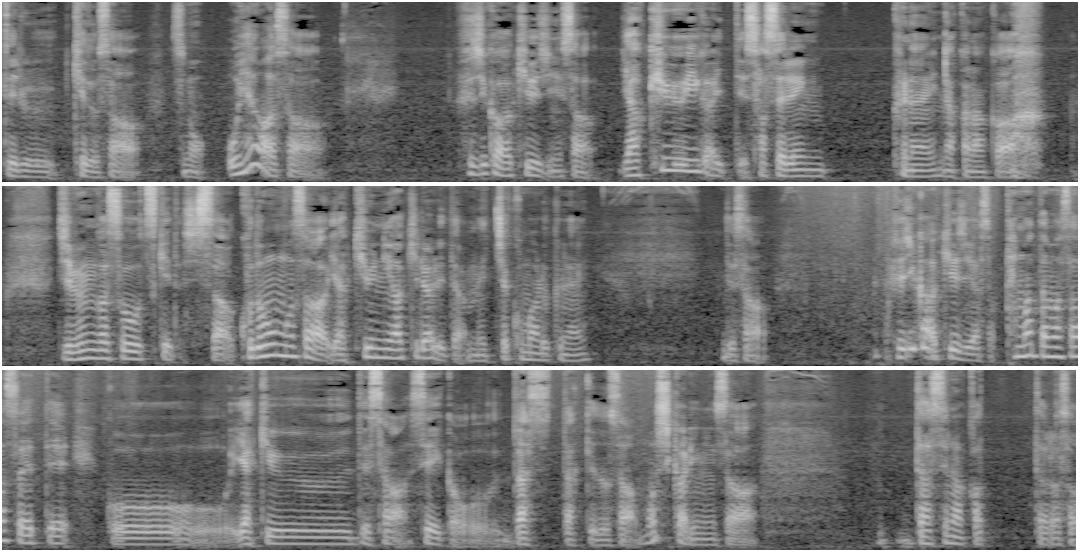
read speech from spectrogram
てるけどさその親はさ藤川球児にさ野球以外ってさせれんくない？なかなか。自分がそうつけたしさ子供もさ野球に飽きられたらめっちゃ困るくない？でさ藤川球児はさたまたまさそうやってこう野球でさ成果を出したけどさもし仮にさ出せなかったらさ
